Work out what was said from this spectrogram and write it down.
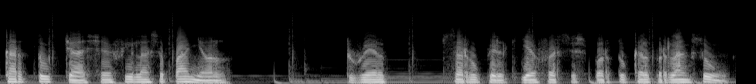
Cartuja Sevilla Spanyol, duel seru Belgia versus Portugal berlangsung.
